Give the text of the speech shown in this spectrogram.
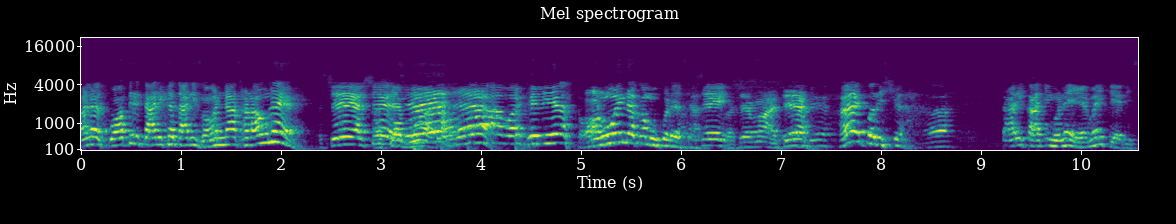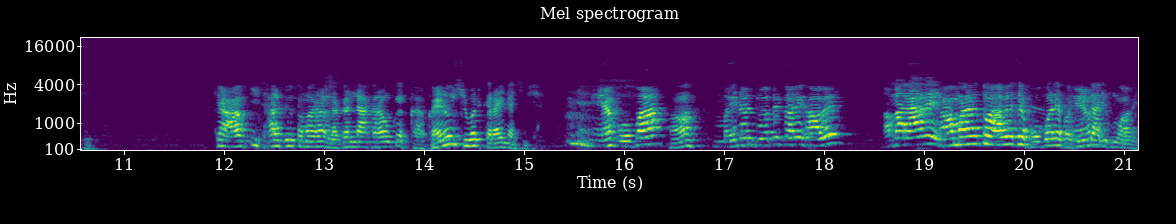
અને ચોત્રી તારીખે તારી ગમન ના ચડાવું ને? હશે, હશે આ વઠેલી નકામું પડે છે. માં હે પરીક્ષા. તારી કાચી મને એમય કેરી છે કે આવતી સાલ જો તમારા લગ્ન ના કરાવું કે ઘણું શિવટ કરાવી નાખીશ. એમ ભોપા હા? મહિના ચોથી તારીખ આવે? અમાર આવે. અમારે તો આવે છે એમ? તારીખમાં આવે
